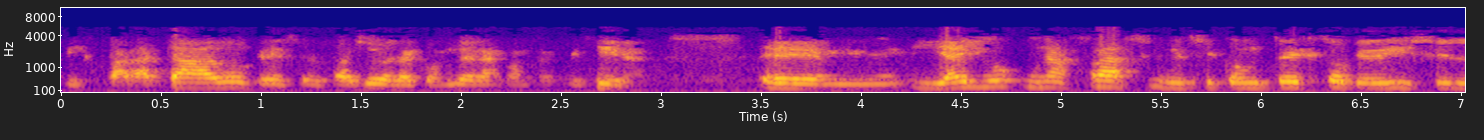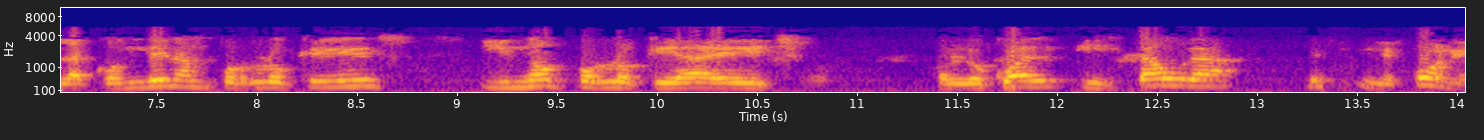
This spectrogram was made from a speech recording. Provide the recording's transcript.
disparatado, que es el fallo de la condena contra Cristina. Eh, y hay una frase en ese contexto que dice, la condenan por lo que es y no por lo que ha hecho, con lo cual instaura, le pone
